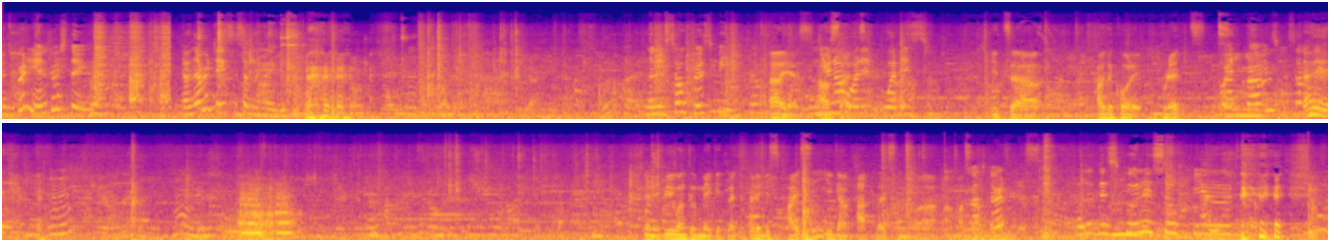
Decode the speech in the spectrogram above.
It's pretty interesting. I've never tasted something like this before. And it's so crispy. ah yes. Do you know what it what is It's uh, how they call it, bread. breadcrumbs or something? yeah. And if you want to make it like a little bit spicy, you can add like some uh, uh, mustard. Mustard? Yes. Oh, look, this spoon is so cute.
